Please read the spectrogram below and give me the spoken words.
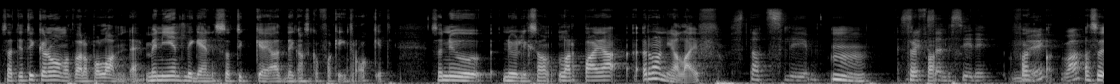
Så att jag tycker om att vara på landet. Men egentligen så tycker jag att det är ganska fucking tråkigt. Så nu, nu liksom larpar jag Ronja Life. Stadsliv. Mm. Sex and the city. Nej, va? Alltså,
